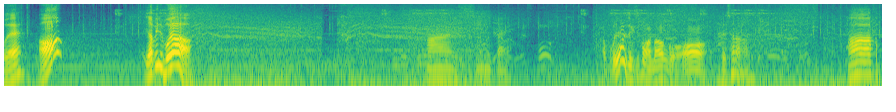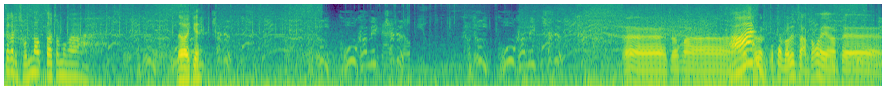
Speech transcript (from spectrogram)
왜? 어? 야비리 뭐야? 아, 씨발. 아 뭐야 잭스폰 안 나온 거. 어. 괜찮아. 아, 밥대가리 존나 없다, 전문가. 내가 할게. 에, 정말. 아! 오빠 너네도 안 통해, 형한테.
